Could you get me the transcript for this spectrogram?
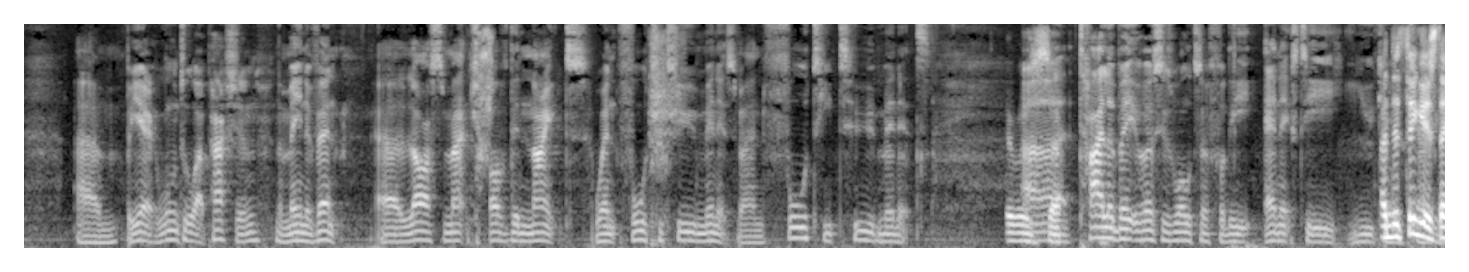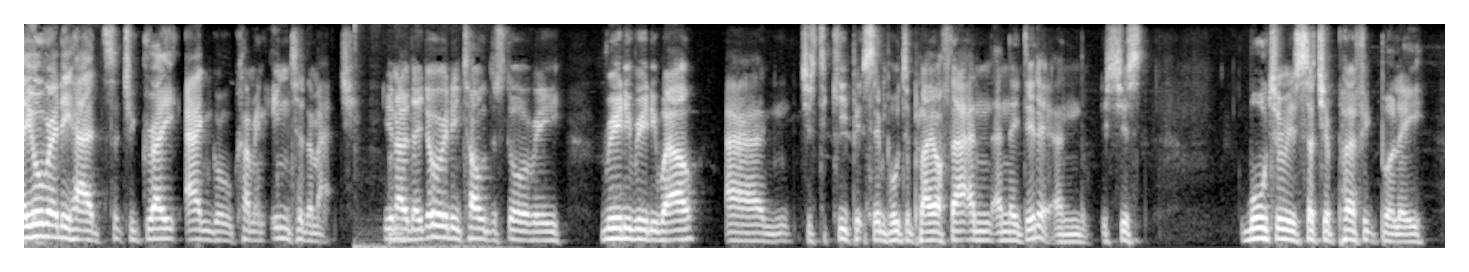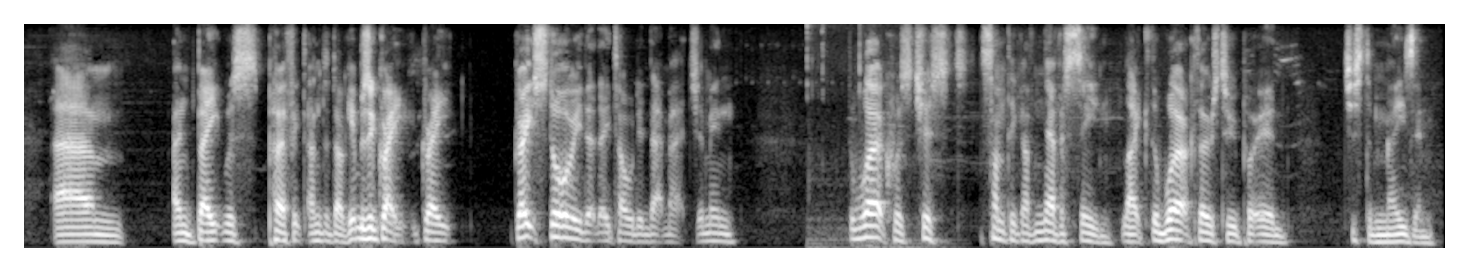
Um, but yeah, we won't talk about passion. The main event, uh, last match of the night went 42 minutes, man. 42 minutes. It was. Uh, Uh, Tyler Bate versus Walter for the NXT UK. and the thing is, they already had such a great angle coming into the match. You know, they'd already told the story really, really well. and just to keep it simple to play off that, and and they did it, and it's just Walter is such a perfect bully, um, and Bate was perfect underdog. It was a great, great, great story that they told in that match. I mean, the work was just something I've never seen. Like the work those two put in, just amazing.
